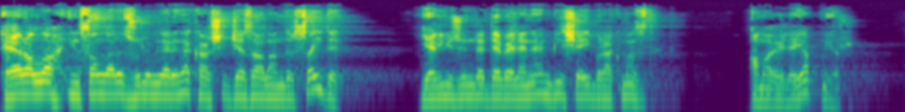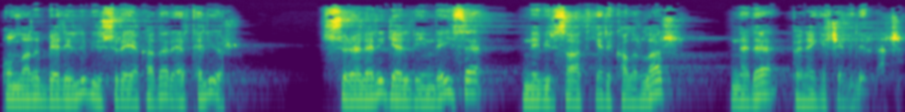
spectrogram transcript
Eğer Allah insanları zulümlerine karşı cezalandırsaydı, yeryüzünde debelenen bir şey bırakmazdı. Ama öyle yapmıyor. Onları belirli bir süreye kadar erteliyor. Süreleri geldiğinde ise ne bir saat geri kalırlar ne de öne geçebilirler.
